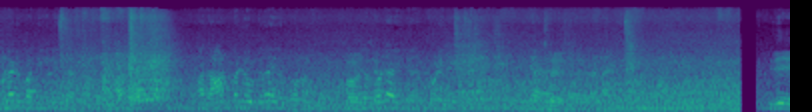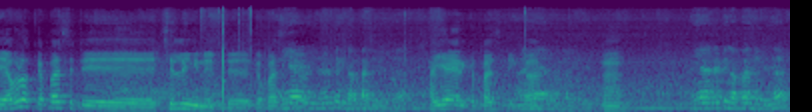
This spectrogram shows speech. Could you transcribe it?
முன்னாடி பார்த்தீங்கன்னா அதை ஆன் பண்ணி விட்டு தான் இது போகணும் சார். இதை எவ்வளோ கெப்பாசிட்டி சில்லிங் யூனிட் கெப்பாசிட்டி ஐயாயிரம் கெப்பாசிட்டிங்களா ம் ஐயாயிரம் லிட்டர் கெப்பாசிட்டி சார்.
